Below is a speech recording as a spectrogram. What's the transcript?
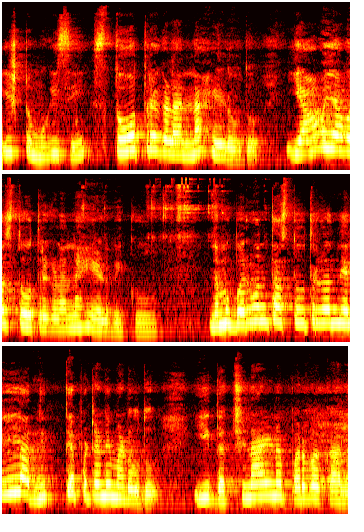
ಇಷ್ಟು ಮುಗಿಸಿ ಸ್ತೋತ್ರಗಳನ್ನು ಹೇಳುವುದು. ಯಾವ ಯಾವ ಸ್ತೋತ್ರಗಳನ್ನು ಹೇಳಬೇಕು? ನಮಗೆ ಬರುವಂಥ ಸ್ತೋತ್ರಗಳನ್ನೆಲ್ಲ ನಿತ್ಯ ಪಠಣೆ ಮಾಡುವುದು. ಈ ದಕ್ಷಿಣಾಯಣ ಪರ್ವಕಾಲ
